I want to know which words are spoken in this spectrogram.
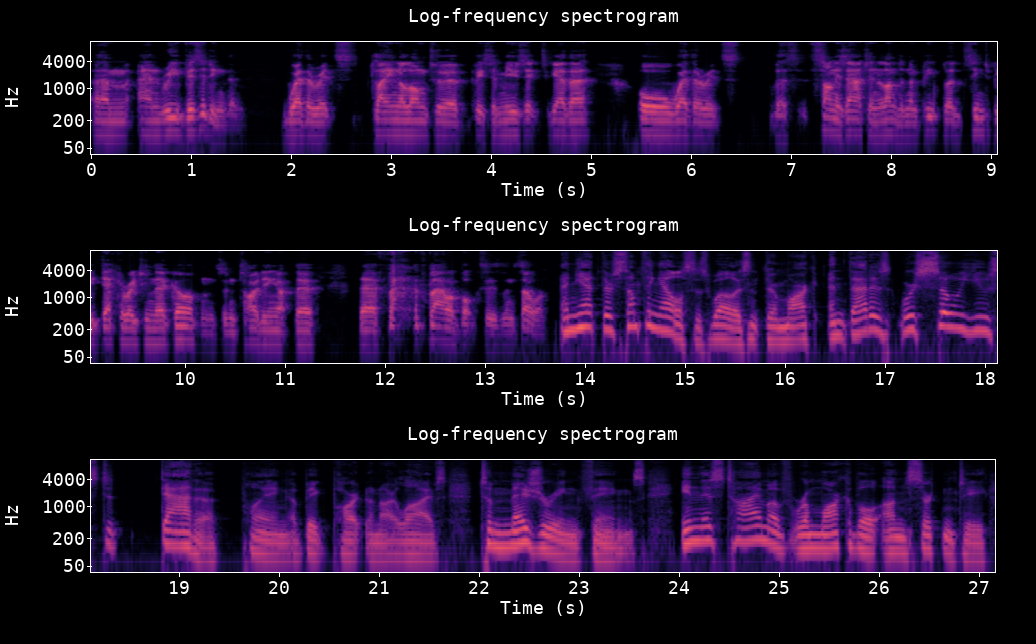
um, and revisiting them, whether it's playing along to a piece of music together or whether it's the sun is out in London and people seem to be decorating their gardens and tidying up their their flower boxes and so on. And yet there's something else as well, isn't there, Mark? And that is we're so used to data playing a big part in our lives, to measuring things. In this time of remarkable uncertainty,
